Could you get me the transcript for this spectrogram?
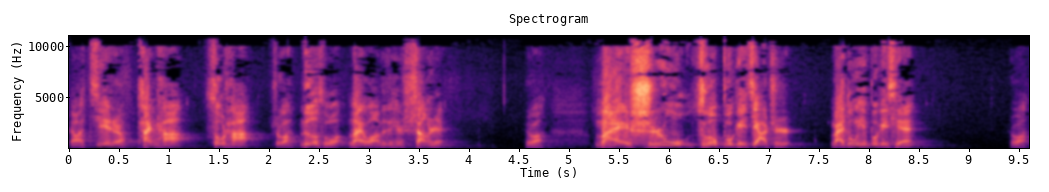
啊，借着盘查、搜查，是吧？勒索来往的这些商人，是吧？买食物则不给价值，买东西不给钱，是吧？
